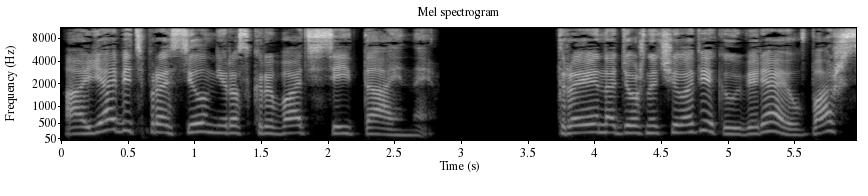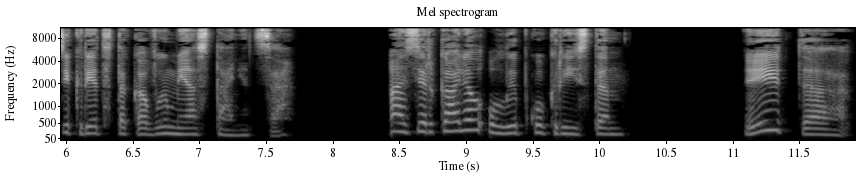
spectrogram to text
«А я ведь просил не раскрывать сей тайны. Трей надежный человек, и, уверяю, ваш секрет таковым и останется». Озеркалил улыбку Кристен. «Итак...»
